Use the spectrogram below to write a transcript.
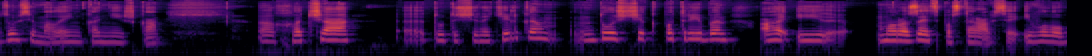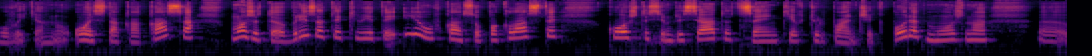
зовсім маленька ніжка. Е, Хоча тут ще не тільки дощик потрібен, а і морозець постарався і вологу витягнув. Ось така каса. Можете обрізати квіти і в касу покласти кошти 70 центів тюльпанчик. Поряд можна е,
